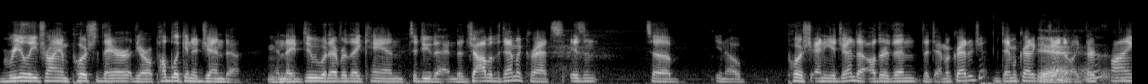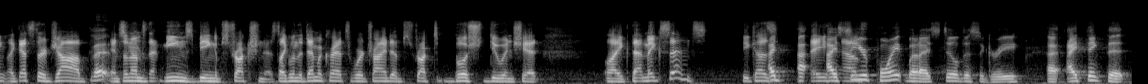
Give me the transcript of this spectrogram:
really try and push their their Republican agenda, and they mm-hmm. do whatever they can to do that. And the job of the Democrats isn't to, you know, push any agenda other than the Democrat ag- Democratic Yeah. agenda. Like they're uh, trying, like that's their job, That- and sometimes that means being obstructionist. Like when the Democrats were trying to obstruct Bush doing shit, like that makes sense because I, I, they I see your point, but I still disagree. I, I think that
